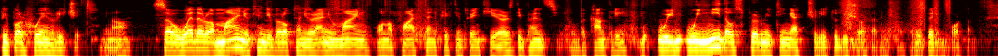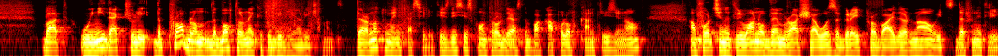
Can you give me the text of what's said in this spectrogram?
people who enrich it, you know. So whether a mine, you can develop an uranium mine on a 5, 10, 15, 20 years, depends on the country. We, we need those permitting actually to be shorter and shorter. It's very important. But we need actually the problem, the bottleneck to be the enrichment. There are not too many facilities. This is controlled just by a couple of countries, you know. Unfortunately, one of them, Russia, was a great provider. Now it's definitely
